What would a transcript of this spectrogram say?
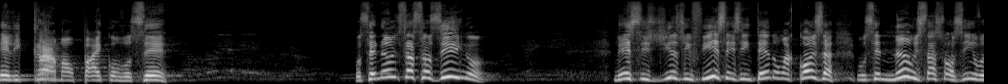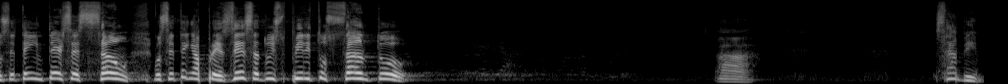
ele clama ao Pai com você. Você não está sozinho. Nesses dias difíceis, entenda uma coisa: você não está sozinho, você tem intercessão, você tem a presença do Espírito Santo. Ah, sabe,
